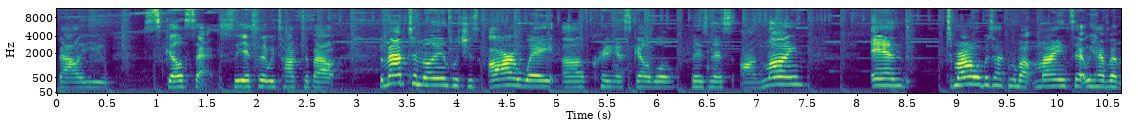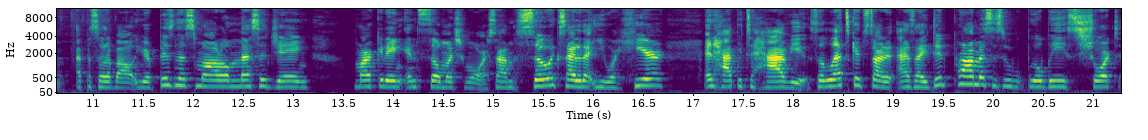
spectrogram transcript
value skill set. So, yesterday we talked about the Map to Millions, which is our way of creating a scalable business online. And tomorrow we'll be talking about mindset. We have an episode about your business model, messaging, marketing, and so much more. So, I'm so excited that you are here and happy to have you. So, let's get started. As I did promise, this will be short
